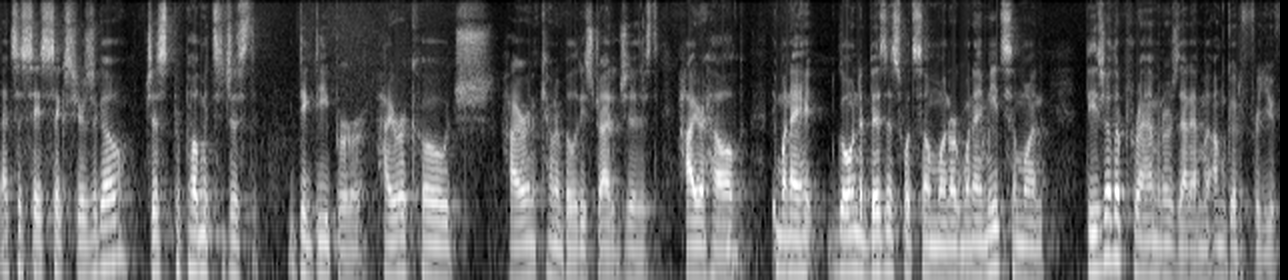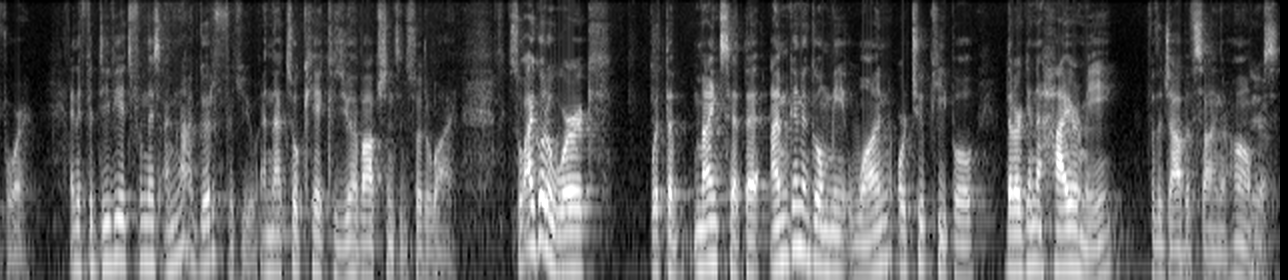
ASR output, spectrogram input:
let's just say six years ago, just propelled me to just dig deeper, hire a coach, hire an accountability strategist, hire help. When I go into business with someone or when I meet someone, these are the parameters that I'm, I'm good for you for. And if it deviates from this, I'm not good for you. And that's okay because you have options and so do I. So I go to work with the mindset that I'm going to go meet one or two people that are going to hire me for the job of selling their homes.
